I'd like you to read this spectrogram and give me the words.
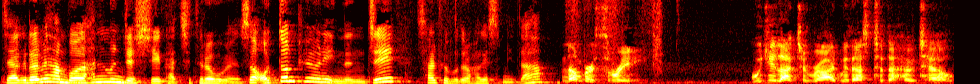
자, 그러면 한번 한 문제씩 같이 들어보면서 어떤 표현이 있는지 살펴보도록 하겠습니다. Number three. Would you like to ride with us to the hotel?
